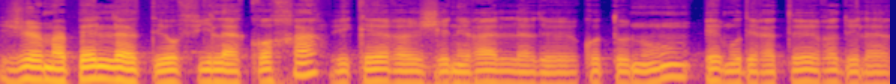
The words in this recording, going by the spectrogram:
Je m'appelle Théophile Kocha, vicaire général de Cotonou et modérateur de la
